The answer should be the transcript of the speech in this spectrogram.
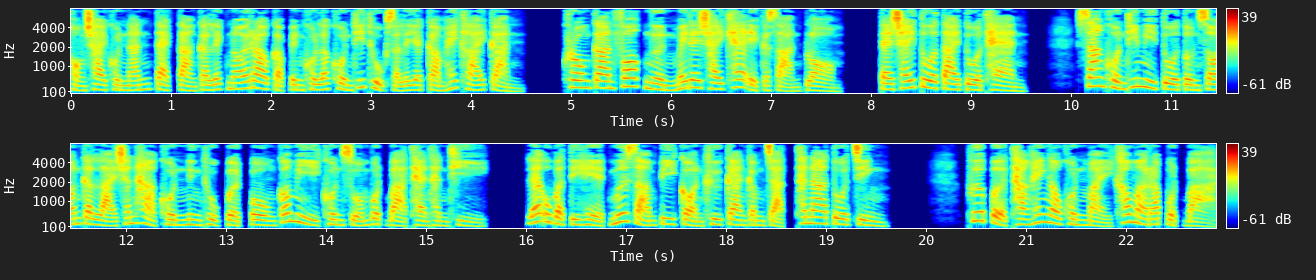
ของชายคนนั้นแตกต่างกันเล็กน้อยราวกับเป็นคนละคนที่ถูกศัลยกรรมให้คล้ายกัน โครงการฟอกเงินไม่ได้ใช้แค่เอกสารปลอม แต่ใช้ตัวตายตัวแทน สร้างคนที่มีตัวตนซ้อนกันหลายชั้นหากคนหนึ่งถูกเปิดโปงก็มีคนสวมบทบาทแทนทันที และอุบัติเหตุเมื่อสามปีก่อนคือการกำจัดธนาตัวจริง เพื่อเปิดทางให้เงาคนใหม่เข้ามารับบทบาท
